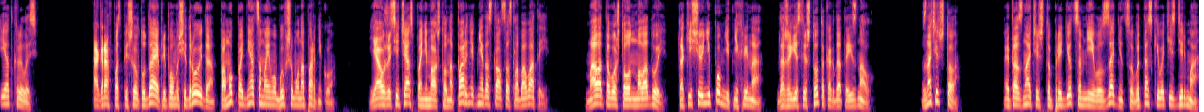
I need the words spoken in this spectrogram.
и открылась. А граф поспешил туда и при помощи дроида помог подняться моему бывшему напарнику. Я уже сейчас понимал, что напарник мне достался слабоватый. Мало того, что он молодой, так еще и не помнит ни хрена, даже если что-то когда-то и знал. Значит что? Это значит, что придется мне его задницу вытаскивать из дерьма.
